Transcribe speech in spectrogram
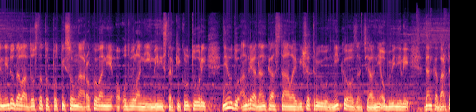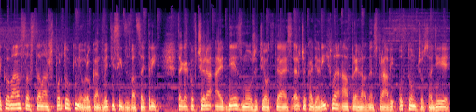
nedodala dostatok podpisov na rokovanie o odvolaní ministerky kultúry. Nehodu Andrea Danka stále vyšetrujú, nikoho zatiaľ neobvinili. Danka Barteková sa stala športovkyňou roka 2023. Tak ako včera, aj dnes môžete od TASR čakať rýchle a prehľadné správy o tom, čo sa deje.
